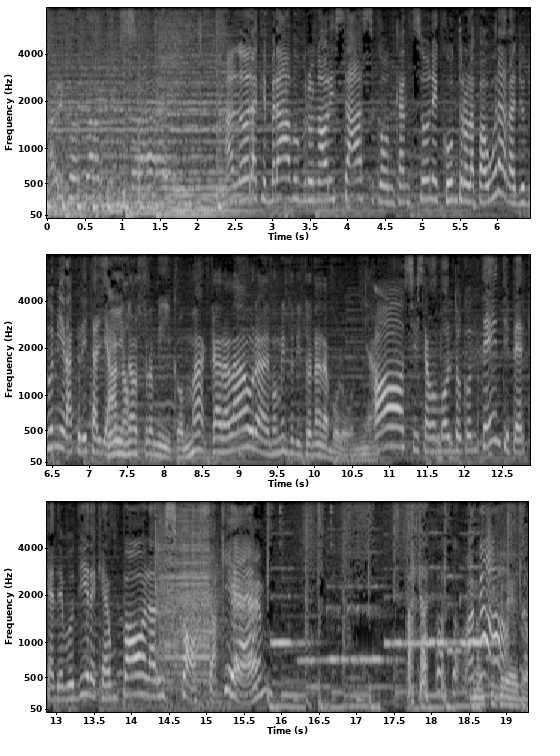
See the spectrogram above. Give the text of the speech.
a ricordarti chi sei. Allora che bravo Brunori Sass con canzone contro la paura Radio 2 Miracolo Italiano. Sì, il nostro amico. Ma cara Laura, è il momento di tornare a Bologna. Oh sì, siamo Sì, molto sì. contenti perché devo dire che è un po' la riscossa. Chi è? Ma Non no! ci credo.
